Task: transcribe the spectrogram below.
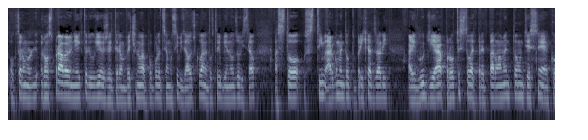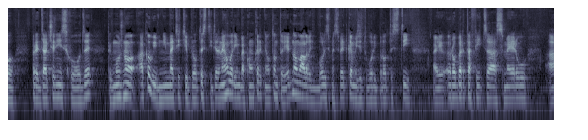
o ktorom rozprávajú niektorí ľudia, že teda väčšinová populácia musí byť zaočkovaná, to vtedy bude núdzový stav. A s, to, s tým argumentom tu prichádzali aj ľudia protestovať pred parlamentom tesne ako pred začaním schôdze. Tak možno ako vy vnímate tie protesty? Teda nehovorím iba konkrétne o tomto jednom, ale boli sme svedkami, že tu boli protesty aj Roberta Fica, Smeru a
